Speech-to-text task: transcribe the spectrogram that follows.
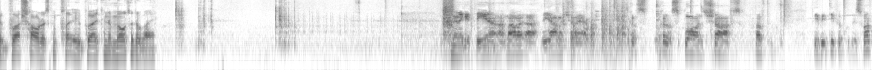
the brush holder is completely broken and melted away. I'm going to get the, uh, uh, the armature out. It's got, got spline shafts. I'll have to be a bit difficult this one.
